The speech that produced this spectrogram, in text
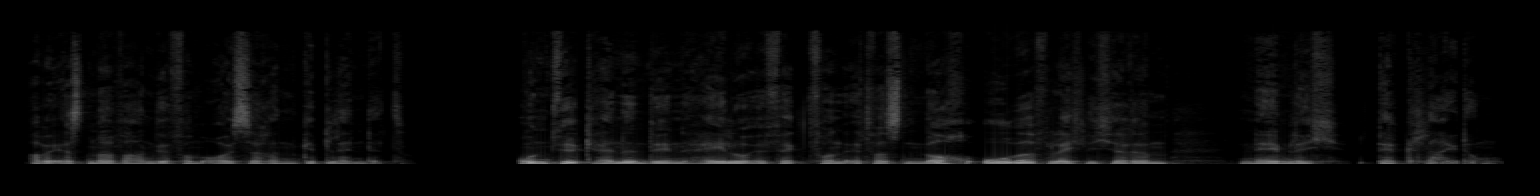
aber erstmal waren wir vom Äußeren geblendet. Und wir kennen den Halo-Effekt von etwas noch oberflächlicherem, nämlich der Kleidung.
